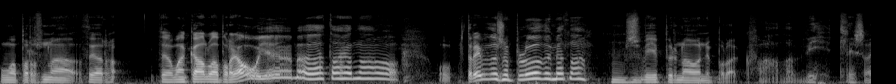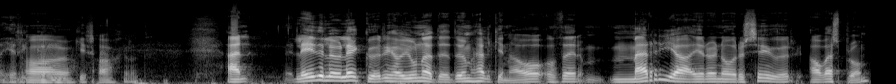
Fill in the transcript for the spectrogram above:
hún var bara svona þegar, þegar Van Gaal var bara já ég er með þetta hérna og, og dreifðu þessum blöðum hérna. Svipurinn á henni bara hvaða vitlisa ég er í gangi sko. En leiðilegu leikur hjá United um helgina og, og þeir merja í raun og veru sigur á Vestbróm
